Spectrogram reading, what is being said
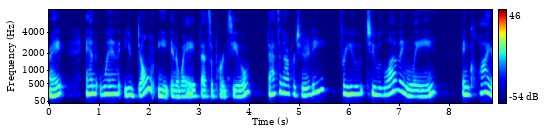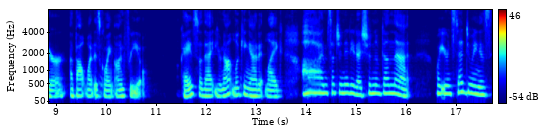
Right. And when you don't eat in a way that supports you, that's an opportunity for you to lovingly inquire about what is going on for you. Okay. So that you're not looking at it like, oh, I'm such an idiot. I shouldn't have done that. What you're instead doing is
